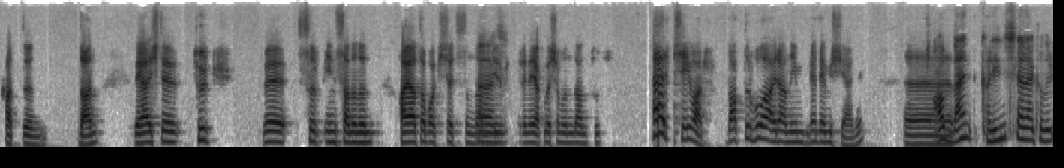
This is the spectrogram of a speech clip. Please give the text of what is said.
kattığından veya işte Türk ve Sırp insanının hayata bakış açısından, evet. birbirlerine yaklaşımından tut. Her şey var. Doctor Who hayranıyım bile demiş yani. Ee, Abi ben Kalinic'le alakalı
